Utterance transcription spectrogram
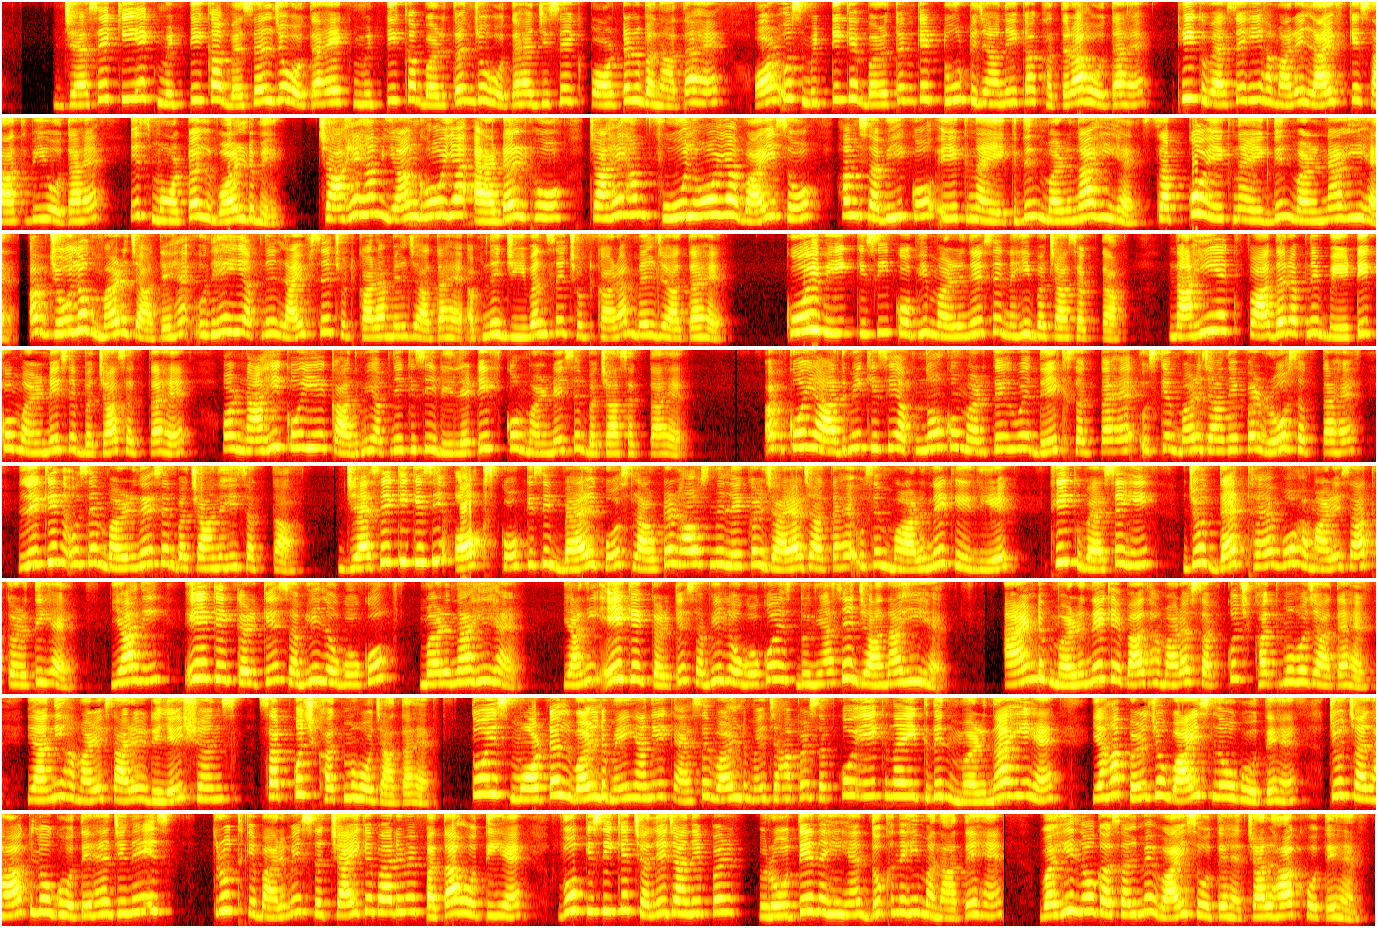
जैसे कि एक मिट्टी का वेसल जो होता है, एक मिट्टी का बर्तन जो होता है, जिसे एक पॉटर बनाता है, और उस मिट्टी के बर्तन के टूट जाने का खतरा होता है, ठीक वैसे ही हमारे लाइफ के साथ भी होता है, इस मॉर्टल वर्ल्ड में। चाहे हम यंग हो या एडल्ट हो, चाहे हम फूल हो या वाइस हो, हम सभी को एक ना एक दिन मरना ही है। सबको एक ना एक दिन मरना ही है। अब जो लोग मर जाते हैं, उन्हें ही अपने लाइफ से छुटकारा मिल जाता है, अपने जीवन से छुटकारा मिल जाता है। कोई भी किसी को भी मरने से नहीं बचा सकता। ना ही एक फादर अपने बेटे को मरने से बचा सकता है और ना ही कोई एक आदमी अपने किसी रिलेटिव को मरने से बचा सकता है। अब कोई आदमी किसी अपनों को मरते हुए देख सकता है, उसके मर जाने पर रो सकता है, लेकिन उसे मरने से बचा नहीं सकता। जैसे कि किसी ऑक्स को, किसी बैल को स्लाउटर हाउस में लेकर जाया जाता है, उसे मारने के लिए, ठीक वैसे ही जो डेथ है वो हमारे साथ करती है। यानी एक एक करके सभी लोगों को मरना ही है। यानी एक एक करके सभी लोगों को इस दुनिया से जाना ही है। एंड मरने के बाद हमारा सब कुछ ख़त्म हो जाता है। यानी हमारे सारे रिलेशंस सब कुछ ख़त्म हो जाता है। तो इस मॉर्टल वर्ल्ड में, यानी एक ऐसे वर्ल्ड में जहाँ पर सबको एक ना एक दिन मरना ही है, यहाँ पर जो वाइस लोग होते हैं, जो चलाक लोग होते हैं, जिन्हें इस ट्रुथ के बारे में, सच्चाई के बारे में पता होती है वो किसी के चले जाने पर रोते नहीं हैं, दुख नहीं मनाते हैं। वही लोग असल में वाइस होते हैं, चालाक होते हैं,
